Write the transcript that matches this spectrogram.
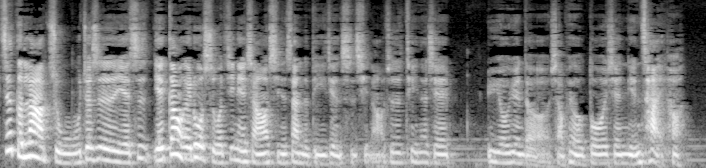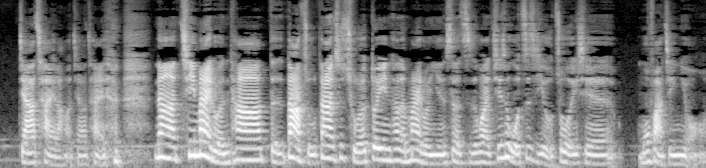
这个蜡烛就是也是也刚好可以落实我今年想要行善的第一件事情啊，就是替那些育幼院的小朋友多一些年菜哈，加菜了哈，加菜。那七脉轮它的大主当然是除了对应它的脉轮颜色之外，其实我自己有做一些魔法精油，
